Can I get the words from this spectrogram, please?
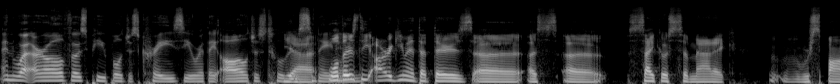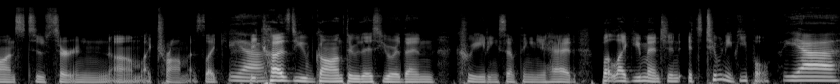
And what are all of those people just crazy? Were they all just yeah. hallucinating? Well, there's the argument that there's a psychosomatic response to certain um, like traumas like Yeah. because you've gone through this you are then creating something in your head but like you mentioned it's too many people yeah.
